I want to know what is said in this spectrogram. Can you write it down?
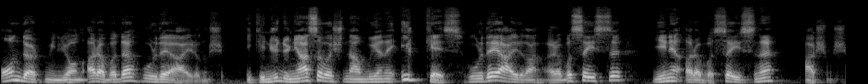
14 milyon araba da hurdaya ayrılmış. İkinci Dünya Savaşı'ndan bu yana ilk kez hurdaya ayrılan araba sayısı yeni araba sayısını aşmış.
